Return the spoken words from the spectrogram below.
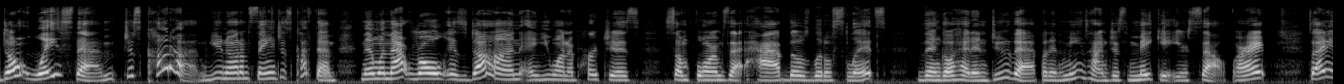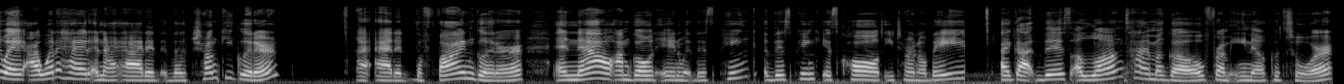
don't waste them. Just cut them. You know what I'm saying? Just cut them. Then when that roll is done and you want to purchase some forms that have those little slits, then go ahead and do that. But in the meantime, just make it yourself. All right. So anyway, I went ahead and I added the chunky glitter. I added the fine glitter and now I'm going in with this pink. This pink is called Eternal Beige. I got this a long time ago from Enail Couture.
